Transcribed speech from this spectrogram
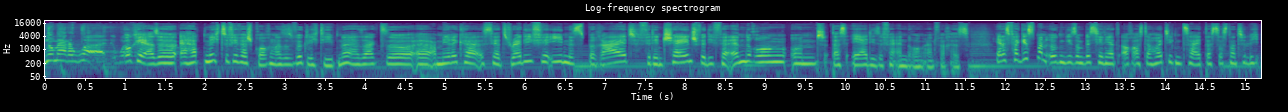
No matter what. Okay, also er hat nicht zu viel versprochen, also es ist wirklich deep. Ne? Er sagt so, äh, Amerika ist jetzt ready für ihn, ist bereit für den Change, für die Veränderung und dass er diese Veränderung einfach ist. Ja, das vergisst man irgendwie so ein bisschen jetzt auch aus der heutigen Zeit, dass das natürlich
